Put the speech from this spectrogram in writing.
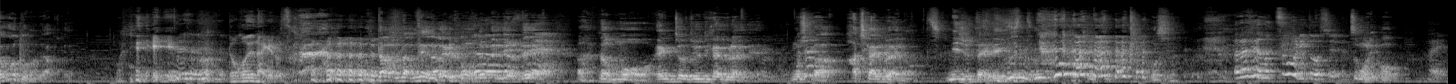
ヤクルトのじゃなくて？どこで投げるんですか？だだね投げるかもしれないんうんでね。もう延長12回ぐらいで、もしくは8回ぐらいの20対0オス私あの津森投手。ナつもりもはい。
